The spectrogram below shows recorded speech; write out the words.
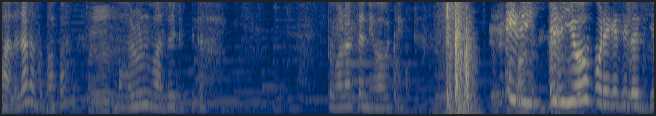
ভালো জানো তো বাবা? দারুণ ভালো এই টুপিটা। তোমার একটা নেওয়া উচিত। রিও পড়ে গেছিল আজকে।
